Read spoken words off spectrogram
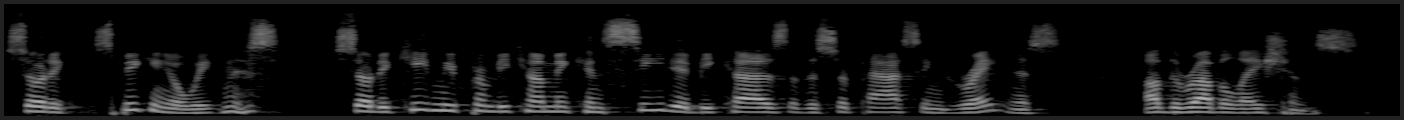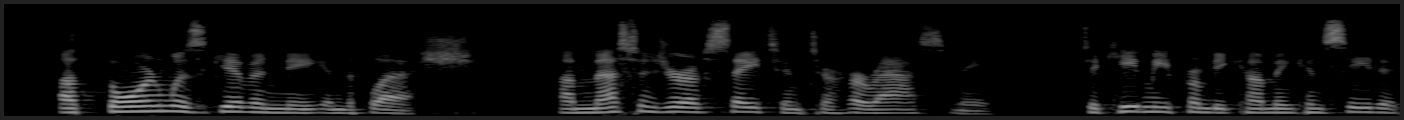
So, to, speaking of weakness, so to keep me from becoming conceited because of the surpassing greatness of the revelations, a thorn was given me in the flesh, a messenger of Satan to harass me, to keep me from becoming conceited.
